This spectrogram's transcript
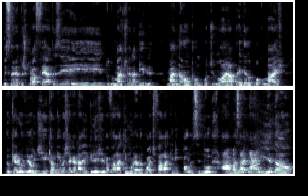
o ensinamento dos profetas e, e tudo mais que tiver na Bíblia. Mas não, vamos continuar aprendendo um pouco mais. Eu quero ver o dia que alguém vai chegar na igreja e vai falar que mulher não pode falar, que nem Paulo ensinou. Ah, mas aí, aí não.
